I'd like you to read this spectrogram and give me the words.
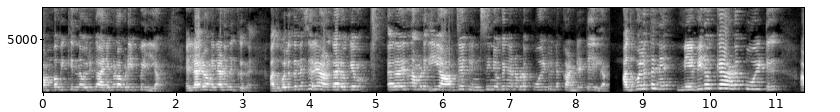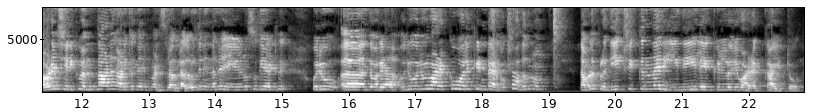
സംഭവിക്കുന്ന ഒരു കാര്യങ്ങളും അവിടെ ഇപ്പൊ ഇല്ല. എല്ലാവരും അങ്ങനെയാണ് നിൽക്കുന്നത് അതുപോലെ തന്നെ ചില ആൾക്കാരൊക്കെ അതായത് നമ്മൾ ഈ ആർ ജെ ബിൻസിനെയൊക്കെ ഞാൻ അവിടെ പോയിട്ട് പിന്നെ കണ്ടിട്ടേ ഇല്ല. അതുപോലെ തന്നെ നെവിനൊക്കെ അവിടെ പോയിട്ട് അവിടെ ശരിക്കും എന്താണ് കാണിക്കുന്നത് എനിക്ക് മനസ്സിലാവുന്നില്ല. അതുപോലെ തന്നെ ഇന്നലെ രേണുസുതിയായിട്ട് ഒരു എന്താ പറയാ ഒരു ഒരു വഴക്ക് പോലെയൊക്കെ ഉണ്ടായിരുന്നു. പക്ഷെ അതൊന്നും നമ്മൾ പ്രതീക്ഷിക്കുന്ന രീതിയിലേക്കുള്ള ഒരു വഴക്കായിട്ടോ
